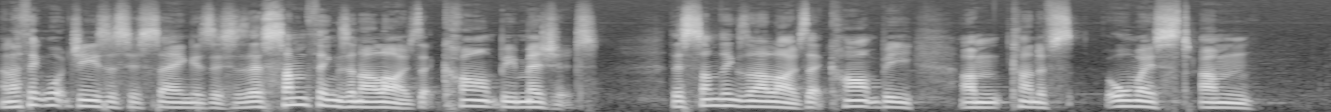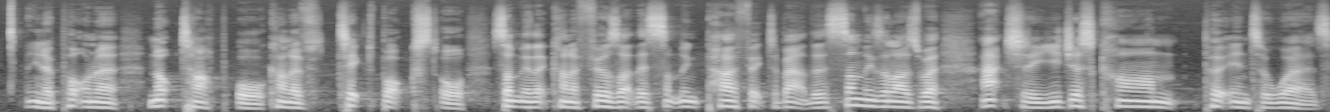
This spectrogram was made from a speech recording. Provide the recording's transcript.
And I think what Jesus is saying is this is there's some things in our lives that can't be measured. There's some things in our lives that can't be um, kind of almost. Um, you know, put on a knocked up or kind of ticked boxed or something that kind of feels like there's something perfect about. There's some things in our lives where actually you just can't put into words.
